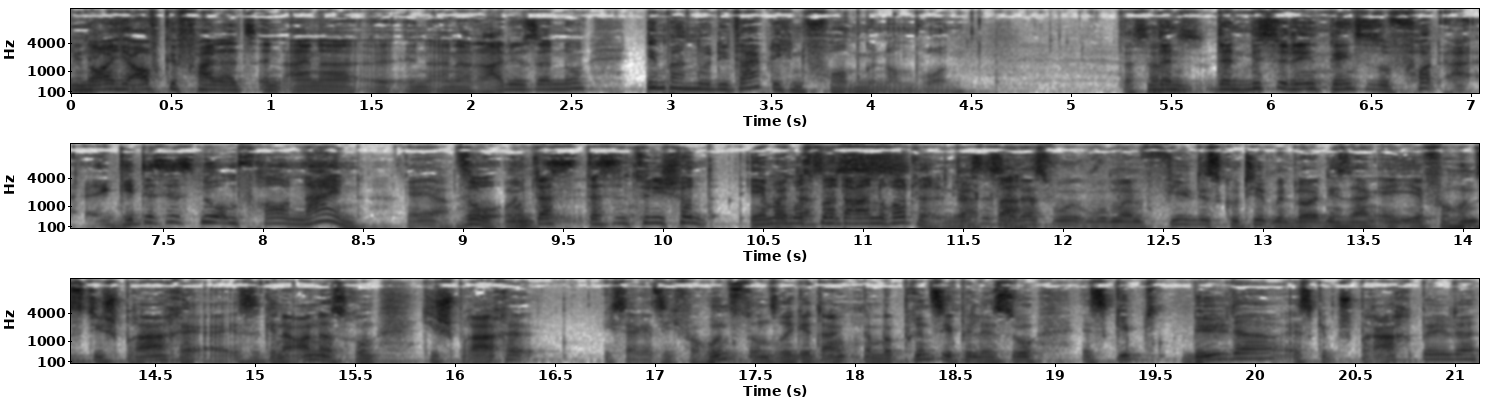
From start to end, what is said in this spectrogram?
neulich aufgefallen, als in einer äh, in einer Radiosendung immer nur die weiblichen Formen genommen wurden. Das dann, dann bist du denkst du sofort, äh, geht es jetzt nur um Frauen? Nein. Ja, ja. So und, und das, das ist natürlich schon. Immer muss man daran rütteln. Das ja, ist ja das, wo, wo man viel diskutiert mit Leuten, die sagen, ey, ihr verhunzt die Sprache. Es ist genau andersrum. Die Sprache ich sage jetzt nicht verhunzt unsere Gedanken, aber prinzipiell ist so, es gibt Bilder, es gibt Sprachbilder,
